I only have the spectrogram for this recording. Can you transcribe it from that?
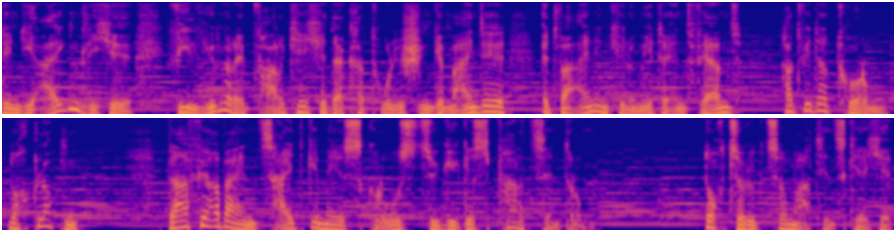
Denn die eigentliche, viel jüngere Pfarrkirche der katholischen Gemeinde, etwa einen Kilometer entfernt, hat weder Turm noch Glocken. Dafür aber ein zeitgemäß großzügiges Pfarrzentrum. Doch zurück zur Martinskirche.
